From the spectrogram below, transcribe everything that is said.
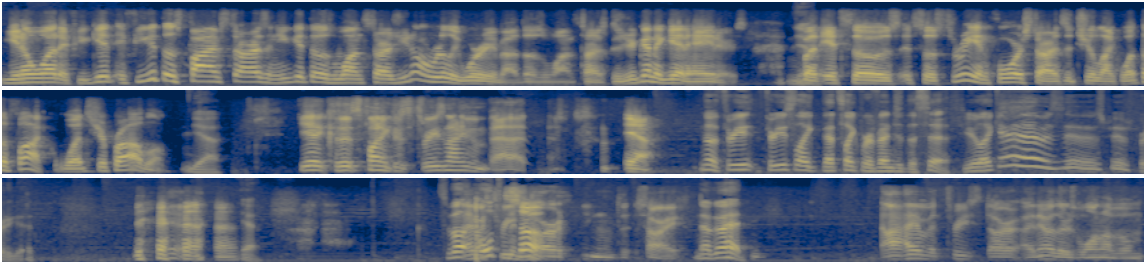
you know what if you get if you get those five stars and you get those one stars you don't really worry about those one stars because you're gonna get haters Yeah. but it's those it's those three and four stars that you're like what the fuck what's your problem yeah. Yeah, because it's funny because three's not even bad. yeah No, three three is like that's like Revenge of the Sith. You're like, yeah, it was, it was, it was pretty good. Yeah. So, I but have a three So- star. thing that- sorry, no, go ahead. I have a three star. I know there's one of them.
